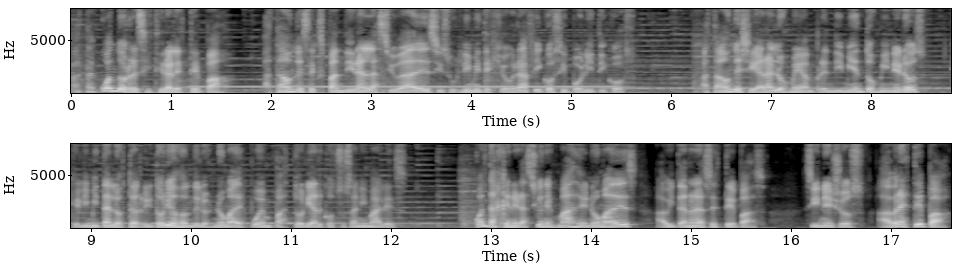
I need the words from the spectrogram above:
¿Hasta cuándo resistirá la estepa? ¿Hasta dónde se expandirán las ciudades y sus límites geográficos y políticos? ¿Hasta dónde llegarán los megaemprendimientos mineros que limitan los territorios donde los nómades pueden pastorear con sus animales? ¿Cuántas generaciones más de nómades habitarán las estepas? Sin ellos, ¿habrá estepa?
